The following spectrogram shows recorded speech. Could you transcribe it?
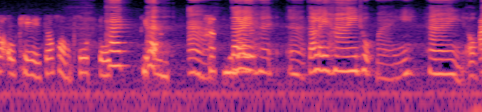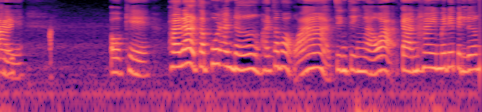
ก็โอเค เจ้าของพูดปุ๊บถ้าพี่อถ้าอนอ่าถ้าก็ได้เลยให้อ่าก็เลยให้ถูกไหมให้ โอเคให้โอเคพัดอะจะพูดอันนึงพัดจะบอกว่าจริง ๆ แล้วอะการให้ไม่ได้เป็นเรื่อง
